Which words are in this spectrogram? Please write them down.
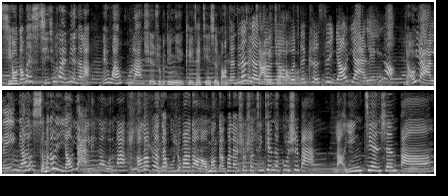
骑欧多拜是骑去外面的啦。哎，玩呼啦圈，说不定你也可以在健身房，但这个在家里就好了。我的可是摇哑铃哦，摇哑铃，你要用什么东西摇哑铃啊？我的妈！好了，不要再胡说八道了，我们赶快来说说今天的故事吧。老鹰健身房，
